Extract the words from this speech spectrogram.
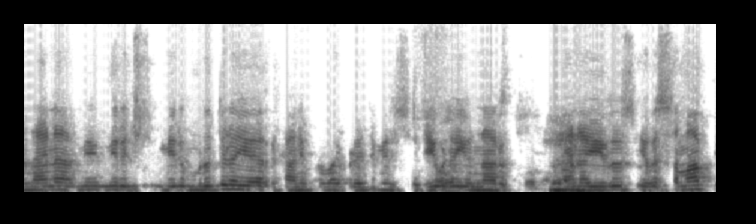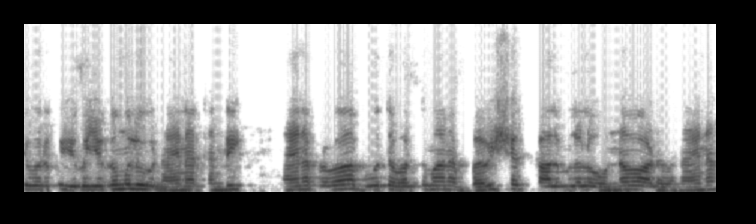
నాయన మీ- మీరు మీరు మృతుడయ్యారు కానీ ప్రభా ఇప్పుడైతే మీరు సజీవుడై ఉన్నారు. నాయన యుగ యుగ సమాప్తి వరకు యుగ యుగములు నాయన తండ్రి. నాయన ప్రభా భూత వర్తమాన భవిష్యత్ కాలములలో ఉన్నవాడు నాయన.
